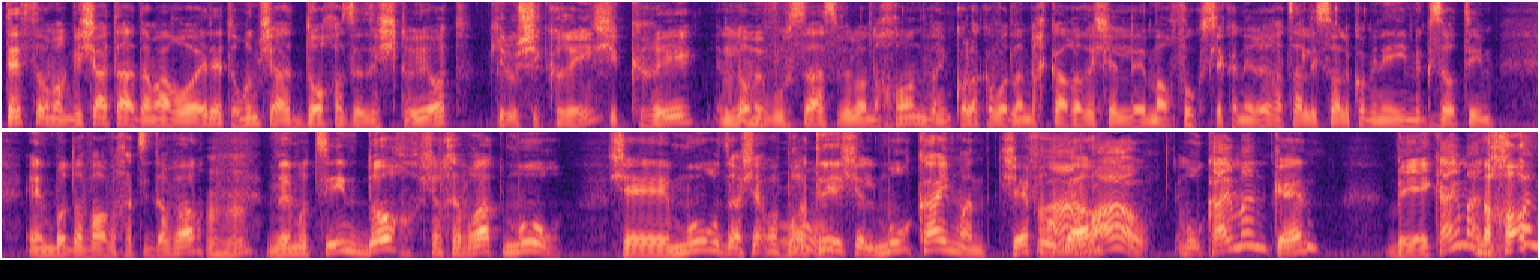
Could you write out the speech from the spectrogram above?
Tether מרגישה את האדמה רועדת אומרים שהדוח הזה זה שטויות. כאילו שקרי. שקרי לא מבוסס ולא נכון ועם כל הכבוד למחקר הזה של אה, מר פוקס שכנראה רצה לנסוע לכל מיני איים אקזוטיים אין בו דבר וחצי דבר. והם מוציאים דוח של חברת מור שמור זה השם הפרטי של מור קיימן שאיפה הוא אה, גר? וואו, מור קיימן? כן באיי קיימן? נכון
